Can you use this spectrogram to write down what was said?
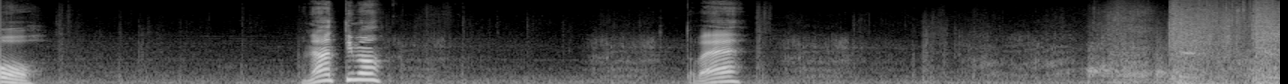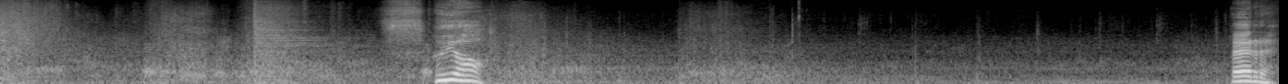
Oh. Un attimo. Dov'è? Via! R.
